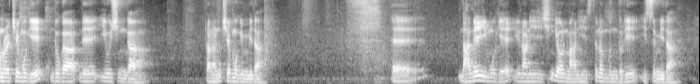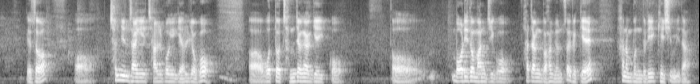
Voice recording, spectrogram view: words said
오늘 제목이 누가 내 이웃인가 라는 제목입니다. 에, 남의 이목에 유난히 신경을 많이 쓰는 분들이 있습니다. 그래서 어, 첫인상이 잘 보이게 하려고 어, 옷도 잔정하게 입고 또 머리도 만지고 화장도 하면서 이렇게 하는 분들이 계십니다.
